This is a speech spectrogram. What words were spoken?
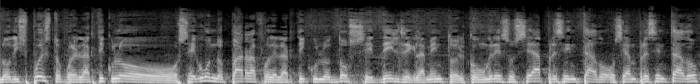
lo dispuesto por el artículo segundo párrafo del artículo 12 del reglamento del Congreso, se ha presentado o se han presentado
